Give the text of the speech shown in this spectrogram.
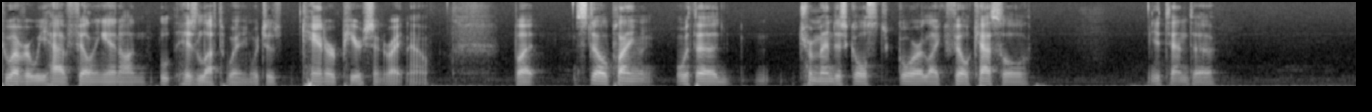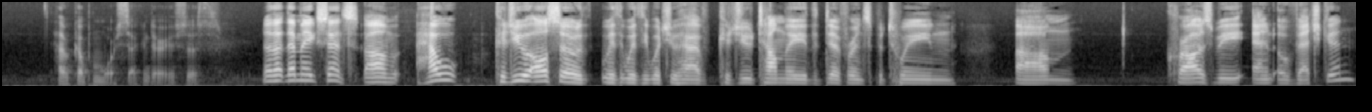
whoever we have filling in on his left wing, which is Tanner Pearson right now. But still playing with a tremendous goal scorer like Phil Kessel, you tend to have a couple more secondary assists. No, that that makes sense. Um, how Could you also, with with what you have, could you tell me the difference between um, Crosby and Ovechkin?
